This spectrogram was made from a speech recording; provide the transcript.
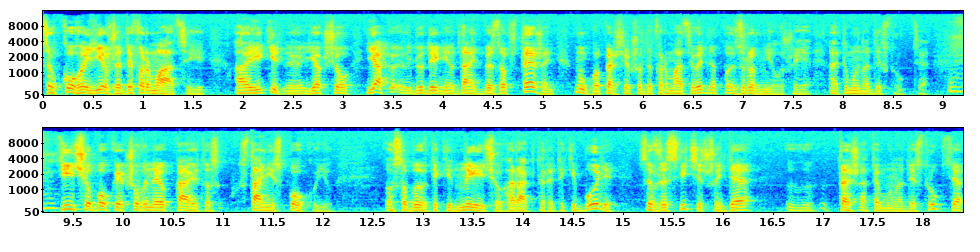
Це в кого є вже деформації. А які, е, якщо як людині навіть без обстежень, ну, по-перше, якщо деформація видно, зрозуміло, що є аетомунна деструкція. З іншого боку, якщо виникають ос- в стані спокою, особливо такі ниючого характеру, такі болі, це вже свідчить, що йде е, теж атомунна деструкція.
